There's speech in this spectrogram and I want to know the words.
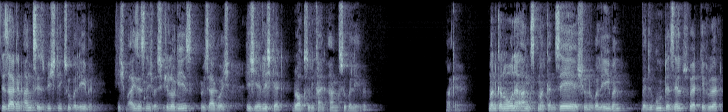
die sagen, Angst ist wichtig zu überleben. Ich weiß es nicht, was Psychologie ist, aber ich sage euch, ich Ehrlichkeit, brauchst du keine Angst zu überleben. Okay. Man kann ohne Angst, man kann sehr schön überleben, wenn du gute Selbstwert gehört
